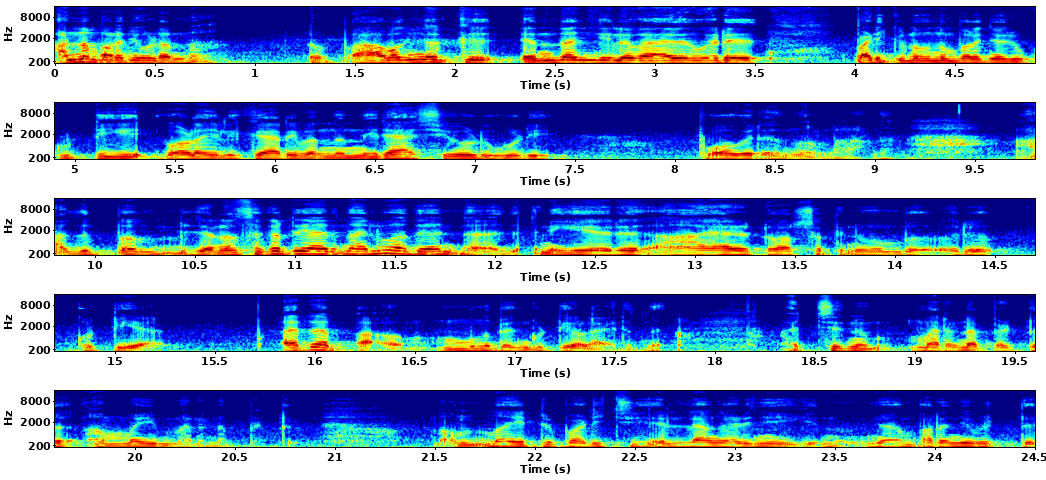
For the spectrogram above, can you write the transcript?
അണ്ണൻ പറഞ്ഞു വിടണ്ണ പാവങ്ങൾക്ക് എന്തെങ്കിലും ഒരു പഠിക്കണമെന്നും പറഞ്ഞൊരു കുട്ടി കോളേജിൽ കയറി വന്ന് നിരാശയോടുകൂടി പോകരുതെന്നുള്ളതാണ്. അതിപ്പം ജനറൽ സെക്രട്ടറി ആയിരുന്നാലും അത് തന്നെ. എനിക്ക് ഒരു ഏഴെട്ട് വർഷത്തിന് മുമ്പ് ഒരു കുട്ടിയാണ് അവരുടെ മൂന്ന് പെൺകുട്ടികളായിരുന്നു. അച്ഛനും മരണപ്പെട്ട് അമ്മയും മരണപ്പെട്ട്. നന്നായിട്ട് പഠിച്ച് എല്ലാം കഴിഞ്ഞിരിക്കുന്നു. ഞാൻ പറഞ്ഞു വിട്ട്.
